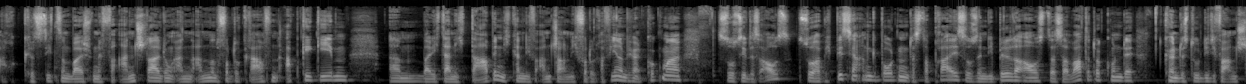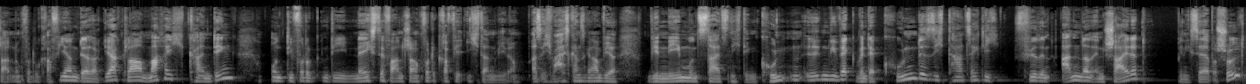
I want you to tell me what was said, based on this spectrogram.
auch kürzlich zum Beispiel eine Veranstaltung an einen anderen Fotografen abgegeben, ähm, weil ich da nicht da bin. Ich kann die Veranstaltung nicht fotografieren. Habe ich gesagt, guck mal, so sieht es aus. So habe ich bisher angeboten, das ist der Preis, so sehen die Bilder aus, das erwartet der Kunde. Könntest du dir die Veranstaltung fotografieren? Der sagt, ja klar, mache ich, kein Ding. Und die, die nächste Veranstaltung fotografiere ich dann wieder. Also ich weiß ganz genau, wir, wir nehmen uns da jetzt nicht den Kunden irgendwie weg. Wenn der Kunde sich tatsächlich für den anderen entscheidet, bin ich selber schuld.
